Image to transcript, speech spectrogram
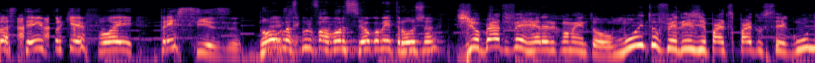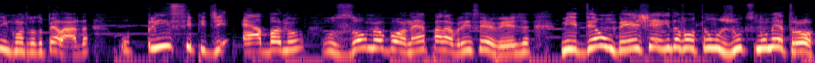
gostei porque foi preciso. Douglas, por favor, seu comentroxa. Gilberto Ferreira ele comentou: Muito feliz de participar do segundo encontro do Pelada. O príncipe de Ébano usou meu boné para abrir cerveja, me deu um beijo e ainda voltamos juntos no metrô.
